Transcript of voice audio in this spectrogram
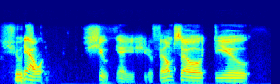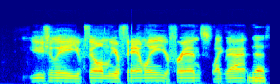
Shoot. Yeah, shoot. Yeah, you shoot a film. So do you usually you film your family, your friends, like that? Yes.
